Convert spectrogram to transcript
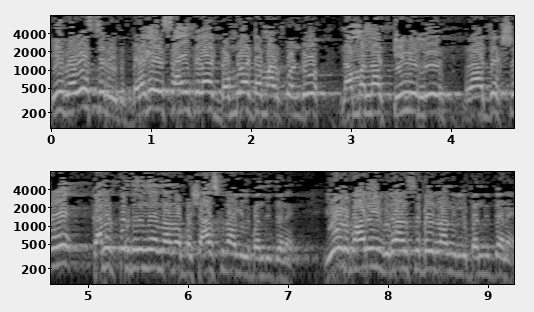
ಈ ವ್ಯವಸ್ಥೆ ಇದು. ಬೆಳಗ್ಗೆ ಸಾಯಂಕಾಲ ಡೊಂಬರಾಟ ಮಾಡಿಕೊಂಡು ನಮ್ಮನ್ನ ಟಿವಿಲಿ ಅಧ್ಯಕ್ಷರೇ ಕನಕಪುರದಿಂದ ನಾನೊಬ್ಬ ಶಾಸಕನಾಗಿ ಇಲ್ಲಿ ಬಂದಿದ್ದೇನೆ. ಏಳು ಬಾರಿ ವಿಧಾನಸಭೆಯಲ್ಲಿ ನಾನು ಇಲ್ಲಿ ಬಂದಿದ್ದೇನೆ.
